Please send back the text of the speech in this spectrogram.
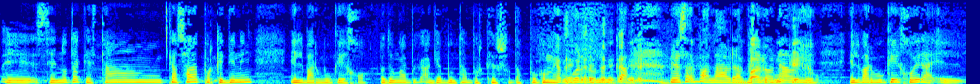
eh, se nota que están casadas porque tienen el barbuquejo. Lo tengo aquí apuntado porque eso tampoco me acuerdo nunca de esa palabra, perdonadme. El barbuquejo era el,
